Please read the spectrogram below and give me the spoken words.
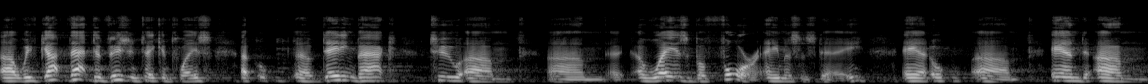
uh, we've got that division taking place, uh, uh dating back to um, um, a ways before Amos's day. And, um, and um,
